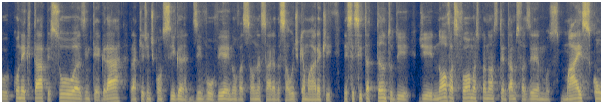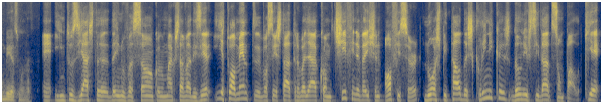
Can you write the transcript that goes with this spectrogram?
por conectar pessoas, integrar, para que a gente consiga desenvolver a inovação nessa área da saúde, que é uma área que necessita tanto de, de novas formas para nós tentarmos fazermos mais com o mesmo. Né? é entusiasta da inovação, como o Marcos estava a dizer, e atualmente você está a trabalhar como Chief Innovation Officer no Hospital das Clínicas da Universidade de São Paulo, que é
